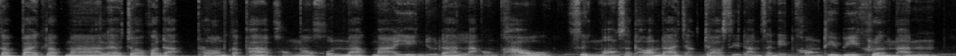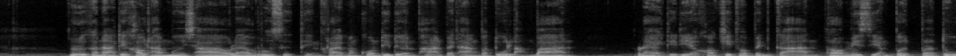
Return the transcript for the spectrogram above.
กลับไปกลับมาแล้วจอก็ดับ ร้อมกับภาพของเงาคนมากมายยืนอยู่ด้านหลังของเขา ซึ่งมองสะท้อนได้จากจอสีดำสนิทของทีวีเครื่องนั้น หรือขณะที่เขาทำมื้อเช้าแล้วรู้สึกถึงใครบางคนที่เดินผ่านไปทางประตูหลังบ้าน แรกทีเดียวเขาคิดว่าเป็นการ เพราะมีเสียงเปิดประตู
